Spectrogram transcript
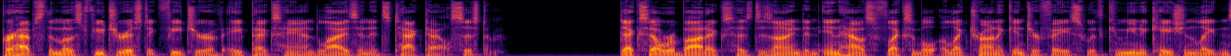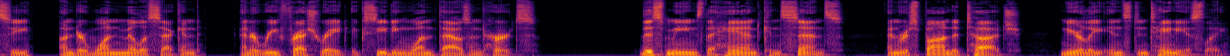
Perhaps the most futuristic feature of Apex Hand lies in its tactile system. Dexcel Robotics has designed an in-house flexible electronic interface with communication latency under 1 millisecond and a refresh rate exceeding 1000 Hz. This means the hand can sense and respond to touch nearly instantaneously.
